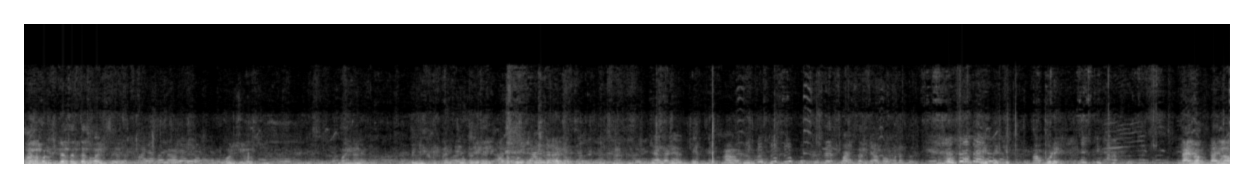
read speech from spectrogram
मला पण तुझ्यासारखंच व्हायचं. महिना. गेली आता तुमचं. हा. पाठीसारखी म्हणत. हा पुढे डायलॉग डायलॉग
